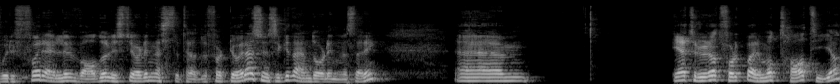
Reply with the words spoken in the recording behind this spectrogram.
hvorfor eller hva du har lyst til å gjøre de neste 30-40 åra, jeg syns ikke det er en dårlig investering. Ehm, jeg tror at folk bare må ta tida,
